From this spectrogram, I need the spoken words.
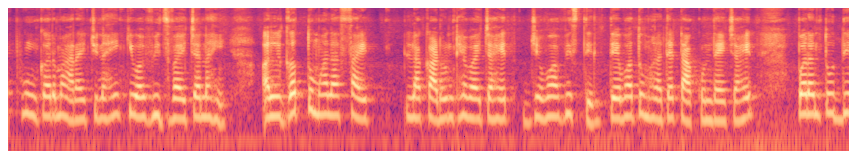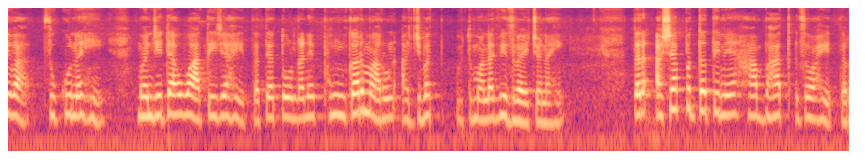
फुंकर मारायची नाही किंवा विझवायच्या नाही. अलगत तुम्हाला साईडला काढून ठेवायच्या आहेत. जेव्हा विजतील तेव्हा तुम्हाला त्या टाकून द्यायच्या आहेत. परंतु दिवा चुकूनही म्हणजे त्या वाती ज्या आहेत तर त्या तोंडाने फुंकर मारून अजिबात तुम्हाला विझवायच्या नाही. तर अशा पद्धतीने हा भात जो आहे तर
